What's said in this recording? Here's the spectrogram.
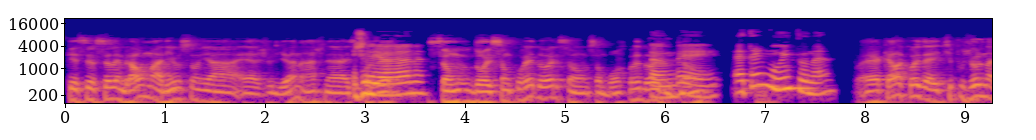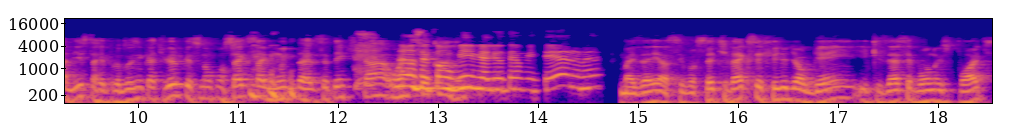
Porque se você lembrar, o Marilson e a, é a Juliana, acho, né? Juliana. São, dois são corredores, são, são bons corredores. Também. Então, é, tem muito, né? É aquela coisa, é tipo jornalista reproduz em cativeiro, porque você não consegue sair muito da. Você tem que ficar. Não, você, você convive tá ali o tempo inteiro, né? Mas aí, ó, se você tiver que ser filho de alguém e quiser ser bom no esporte,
